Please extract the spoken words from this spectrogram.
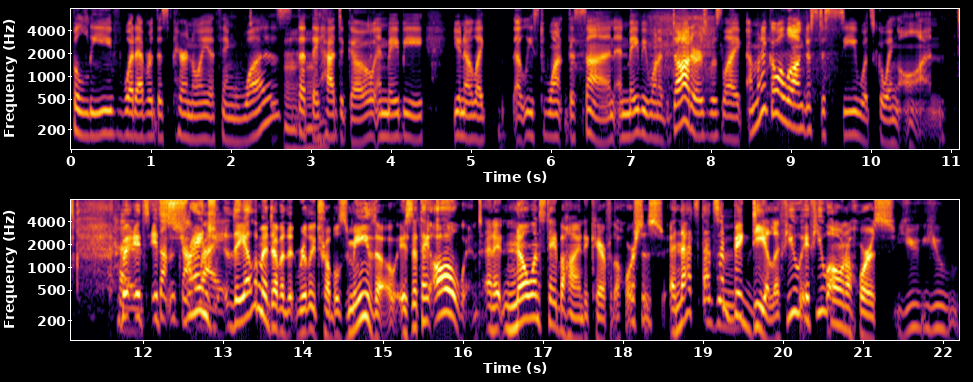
believe whatever this paranoia thing was that they Mhm. had to go and maybe you know like at least one the son and maybe one of the daughters was like i'm gonna go along just to see what's going on But it's it's strange. right. The element of it that really troubles me, though, is that they all went, and it, no one stayed behind to care for the horses, and that's that's a Mhm. big deal. If you if you own a horse, you you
